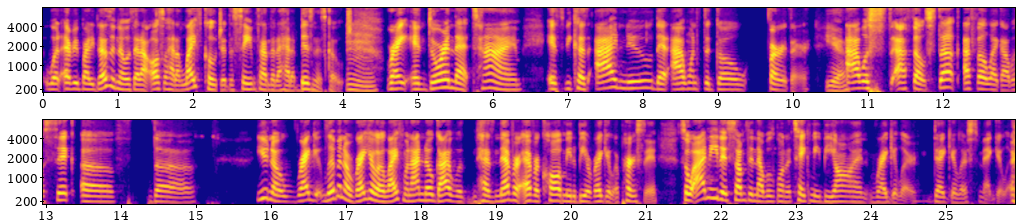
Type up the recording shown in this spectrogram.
what everybody doesn't know is that I also had a life coach at the same time that I had a business coach. Mm. Right. And during that time, it's because I knew that I wanted to go further. Yeah. I was, I felt stuck. I felt like I was sick of the you know, reg- living a regular life when I know God was, has never ever called me to be a regular person. So I needed something that was going to take me beyond regular, regular, smegular,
